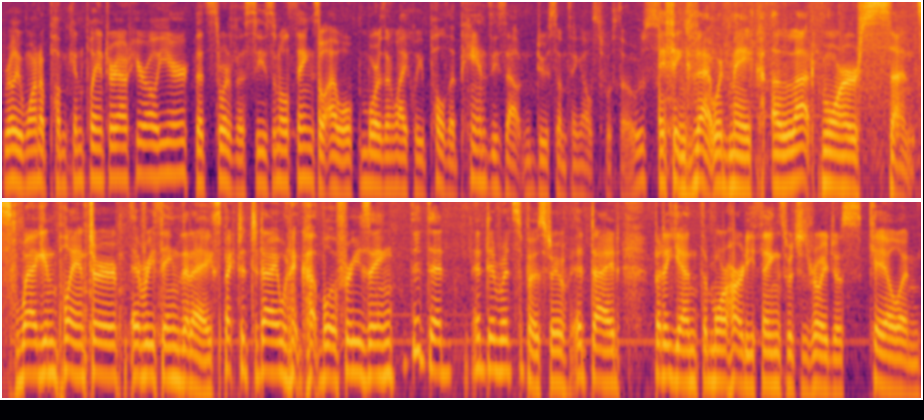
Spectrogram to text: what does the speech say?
really want a pumpkin planter out here all year. That's sort of a seasonal thing, so I will more than likely pull the pansies out and do something else with those. I think that would make a lot more sense. Wagon planter, everything that I expected to die when it got below freezing, it did. It did what it's supposed to. It died. But again, the more hardy things, which is really just kale and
